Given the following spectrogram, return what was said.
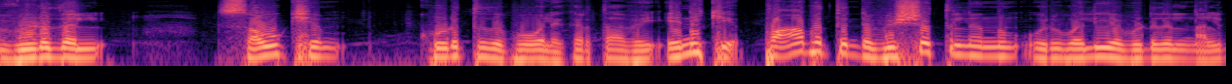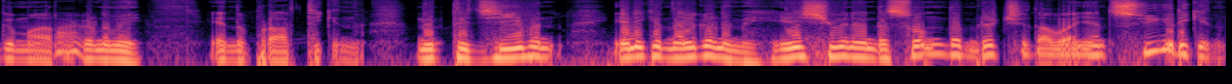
വിടുതൽ സൗഖ്യം കൊടുത്തതുപോലെ കർത്താവെ എനിക്ക് പാപത്തിന്റെ വിഷത്തിൽ നിന്നും ഒരു വലിയ വിടുതൽ നൽകുമാറാകണമേ എന്ന് പ്രാർത്ഥിക്കുന്നു. നിത്യജീവൻ എനിക്ക് നൽകണമേ. യേശുവിനെ എന്റെ സ്വന്തം രക്ഷിതാവായി ഞാൻ സ്വീകരിക്കുന്നു.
